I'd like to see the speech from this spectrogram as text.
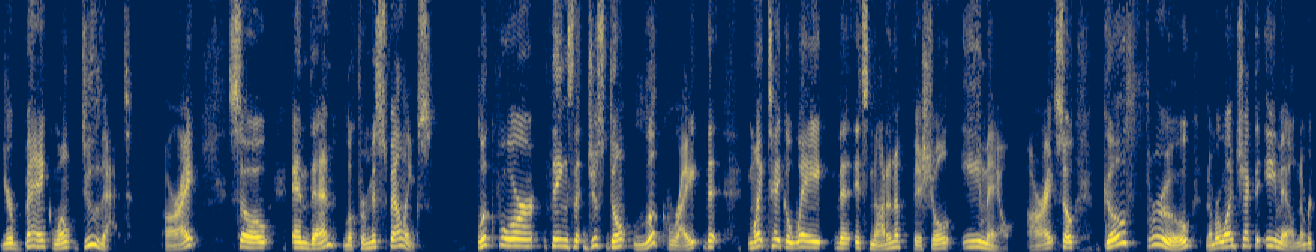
Your bank won't do that. All right. So, and then look for misspellings. Look for things that just don't look right that might take away that it's not an official email. All right. So go through number one, check the email. Number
